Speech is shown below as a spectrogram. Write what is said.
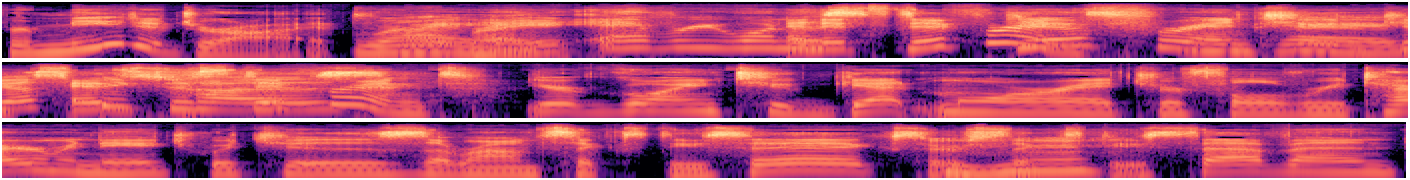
for me to draw it? Right. right. And everyone And is it's different. Different. You- Okay. just It's because just different. you're going to get more at your full retirement age, which is around 66 Mm-hmm. or 67,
